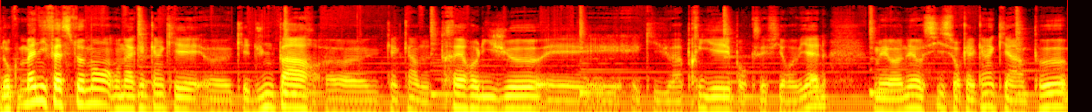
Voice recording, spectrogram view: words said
Donc manifestement, on a quelqu'un qui est, euh, qui est d'une part euh, quelqu'un de très religieux et, qui va prier pour que ses filles reviennent, mais on est aussi sur quelqu'un qui a un peu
